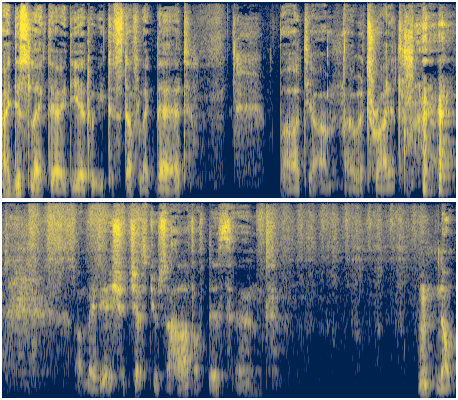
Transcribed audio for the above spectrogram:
I dislike the idea to eat stuff like that, but yeah, I will try it. or maybe I should just use a half of this and. Hmm, no,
